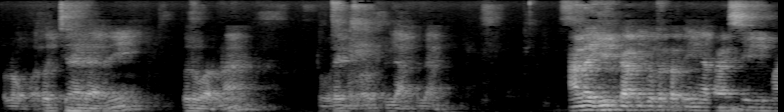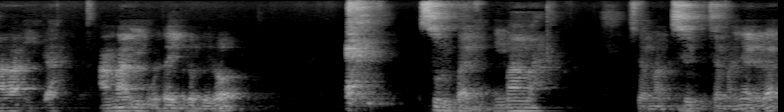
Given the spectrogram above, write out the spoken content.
pelongko atau jarane berwarna boleh atau bilang-bilang. Alaihi kami ku tetap ingat kasih malaikah ama ibu tai biro surban imamah. Zaman zamannya adalah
